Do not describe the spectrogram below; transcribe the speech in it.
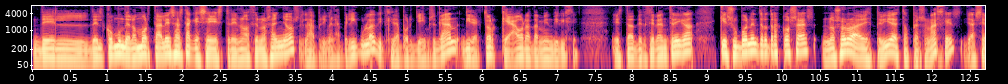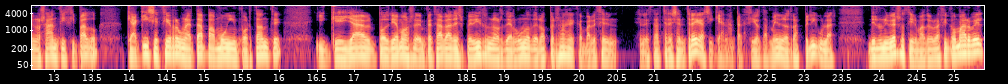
del, del, común de los mortales hasta que se estrenó hace unos años la primera película dirigida por James Gunn, director que ahora también dirige esta tercera entrega, que supone, entre otras cosas, no solo la despedida de estos personajes, ya se nos ha anticipado que aquí se cierra una etapa muy importante y que ya podríamos empezar a despedirnos de algunos de los personajes que aparecen en estas tres entregas y que han aparecido también en otras películas del universo cinematográfico Marvel,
